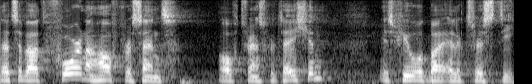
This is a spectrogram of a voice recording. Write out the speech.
that's about 4.5% of transportation is fueled by electricity.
